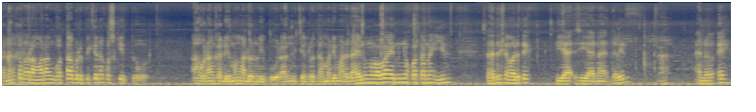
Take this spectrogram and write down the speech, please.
Kadang kan orang-orang kota berpikirnya kos gitu. Ah orang ka dieu mah ngadon liburan micin terutama di mana da anu ngelola anu nyokotana ieu. Sadar kamar teh iya si Ana teuin. Hah? Anu eh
